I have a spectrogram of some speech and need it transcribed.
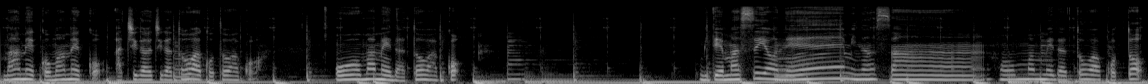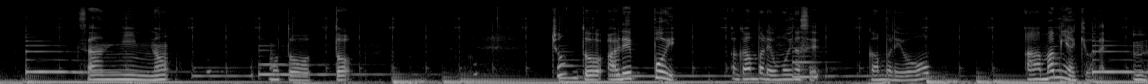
まめこまめこあ違う違うとわことわこ大豆だとわこ見てますよね皆さん。大豆だとわこと3人の元夫。ちょっとあれっぽい。あ頑張れ思い出せ。頑張れよ。あ間宮兄弟。うん。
